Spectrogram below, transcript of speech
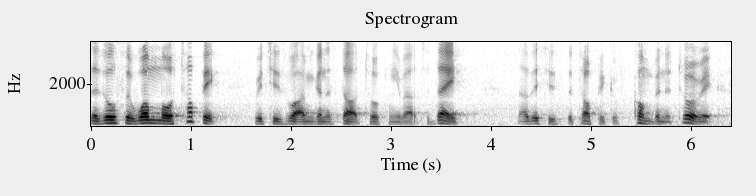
there's also one more topic, which is what I'm going to start talking about today. Now, this is the topic of combinatorics.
